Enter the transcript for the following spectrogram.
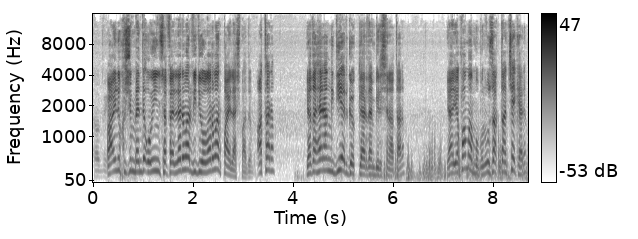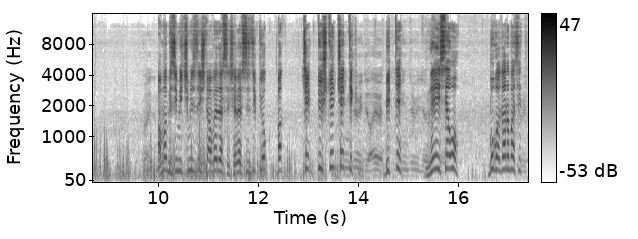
Tabii. Aynı kuşun bende oyun seferleri var, videoları var paylaşmadım. Atarım. Ya da herhangi diğer göklerden birisini atarım. Ya yapamam mı bunu? Uzaktan çekerim. Aynen. Ama bizim içimizde işte affedersin şerefsizlik yok. Bak çek düştü çektik. İkinci video, evet. Bitti. İkinci video. Neyse o. Bu kadar basit. Video.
